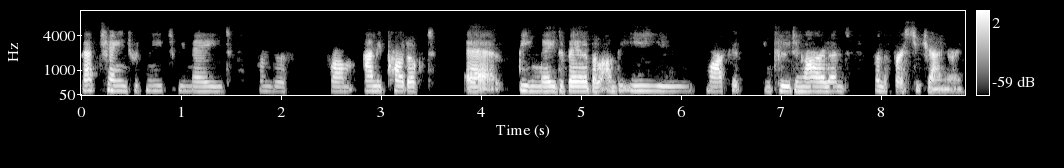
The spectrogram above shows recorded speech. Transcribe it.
that change would need to be made from the from any product uh, being made available on the EU market, including Ireland, from the 1st of January.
